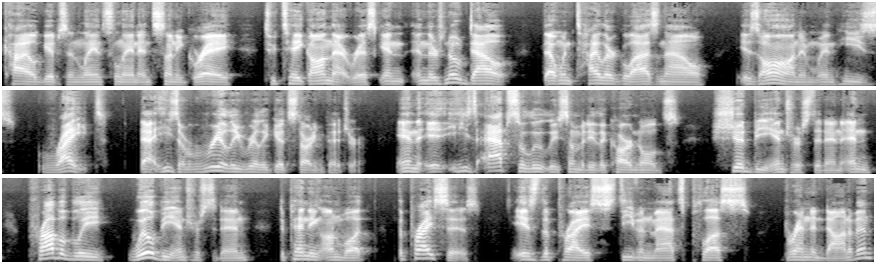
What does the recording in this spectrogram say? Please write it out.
Kyle Gibson, Lance Lynn, and Sonny Gray to take on that risk. And and there's no doubt that when Tyler Glasnow is on and when he's right, that he's a really, really good starting pitcher. And it, he's absolutely somebody the Cardinals should be interested in and probably will be interested in, depending on what the price is. Is the price Steven Matz plus Brendan Donovan?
